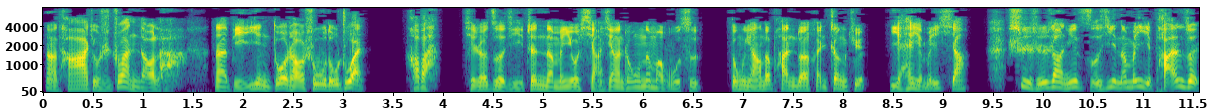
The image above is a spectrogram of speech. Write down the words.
那他就是赚到了，那比印多少书都赚。好吧，其实自己真的没有想象中那么无私。东阳的判断很正确，眼也没瞎。事实上，你仔细那么一盘算，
